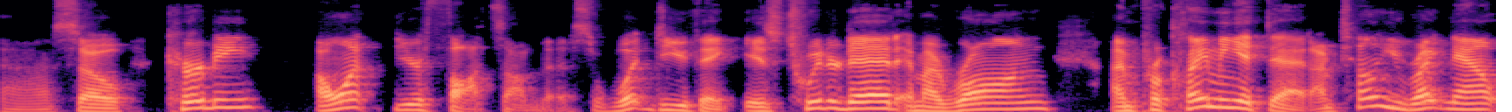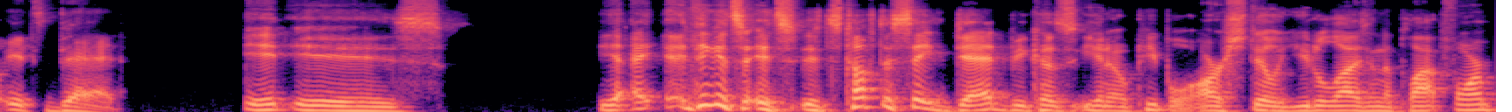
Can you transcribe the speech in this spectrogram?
Uh, so Kirby, I want your thoughts on this. What do you think? Is Twitter dead? Am I wrong? I'm proclaiming it dead. I'm telling you right now, it's dead. it is yeah I, I think it's it's it's tough to say dead because you know people are still utilizing the platform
